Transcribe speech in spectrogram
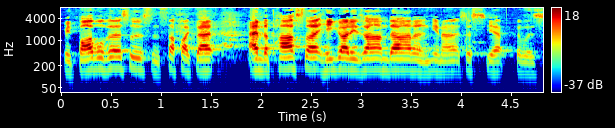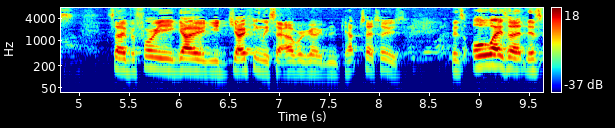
with Bible verses and stuff like that. And the pastor, he got his arm done, and you know, it's just, yep, it was. So before you go, you jokingly say, "Oh, we're going to cut tattoos." There's always a there's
